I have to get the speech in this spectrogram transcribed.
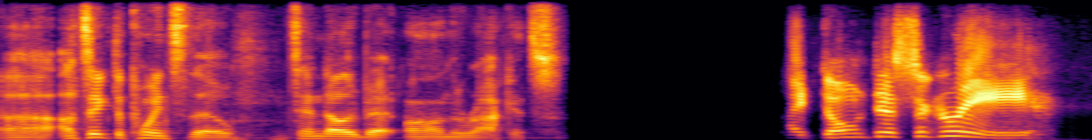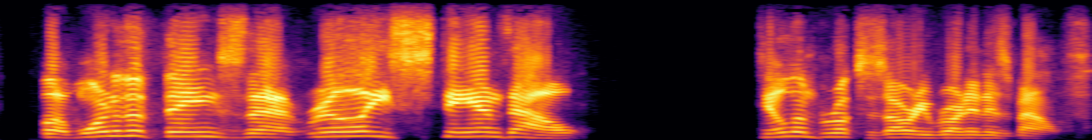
Uh, I'll take the points though. Ten dollar bet on the Rockets. I don't disagree, but one of the things that really stands out, Dillon Brooks is already running his mouth.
